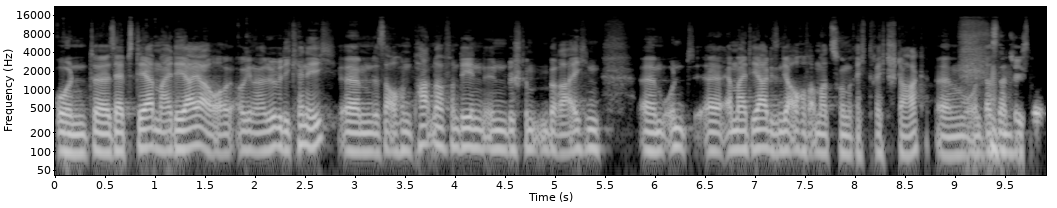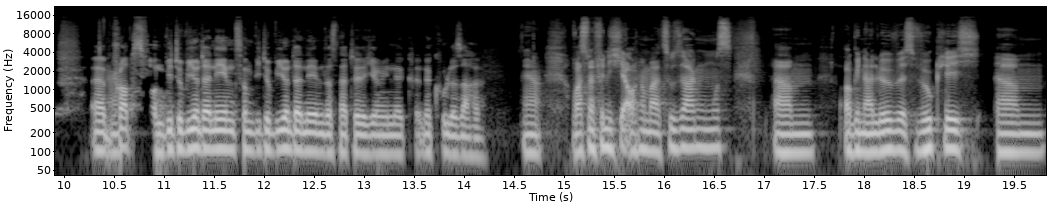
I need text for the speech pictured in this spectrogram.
Und äh, selbst der meinte, ja, ja, Original Löwe, die kenne ich. Ähm, das ist auch ein Partner von denen in bestimmten Bereichen. Ähm, und äh, er meinte, ja, die sind ja auch auf Amazon recht, recht stark. Ähm, und das ist natürlich so äh, Props vom B2B-Unternehmen zum B2B-Unternehmen, das ist natürlich irgendwie eine, eine coole Sache. Ja, was man, finde ich, hier auch nochmal zusagen muss, ähm, Original Löwe ist wirklich ähm,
